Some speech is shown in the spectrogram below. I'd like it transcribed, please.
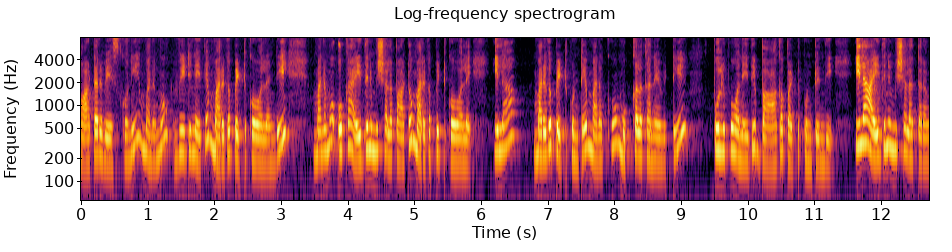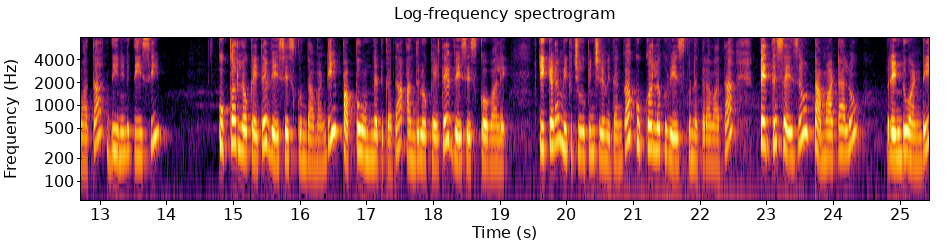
వాటర్ వేసుకొని మనము వీటిని అయితే మరగపెట్టుకోవాలండి. మనము ఒక ఐదు నిమిషాల పాటు మరగపెట్టుకోవాలి. ఇలా మరగపెట్టుకుంటే మనకు ముక్కలకు అనేవి పులుపు అనేది బాగా పట్టుకుంటుంది. ఇలా ఐదు నిమిషాల తర్వాత దీనిని తీసి కుక్కర్లోకి అయితే వేసేసుకుందామండి. పప్పు ఉన్నది కదా అందులోకి అయితే వేసేసుకోవాలి. ఇక్కడ మీకు చూపించిన విధంగా కుక్కర్లోకి వేసుకున్న తర్వాత పెద్ద సైజు టమాటాలు రెండు అండి.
